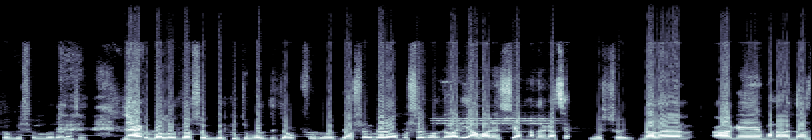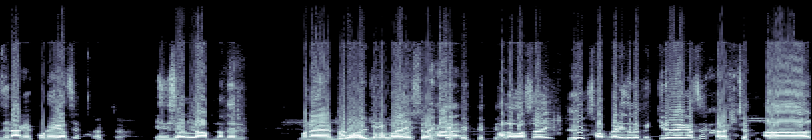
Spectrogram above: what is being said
খুবই সুন্দর আছে। যাই হোক, বলো দর্শকদের কিছু বলতে চাও শুরুয়াতে দর্শকদের অবশ্যই বলতে পারি আবার এসছি আপনাদের কাছে। নিশ্চয়ই। দাদার আগে মোটামুটি দশ দিন আগে করে গেছে। আচ্ছা। ইনশাল্লাহ আপনাদের মানে ভালোবাসায়। হ্যাঁ, সব গাড়িগুলো বিক্রি হয়ে গেছে। আচ্ছা আর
